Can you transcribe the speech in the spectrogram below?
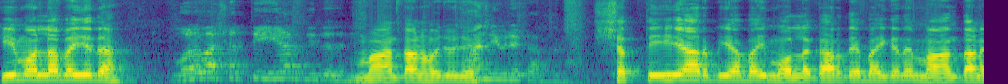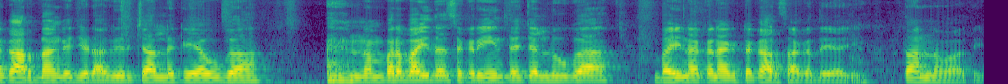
ਕੀ ਮੁੱਲ ਆ ਬਾਈ ਇਹਦਾ? ਮੁੱਲ ਬਸ 36000 ਦੀ ਦੇ ਦੇਣੀ। ਮਾਨਤਾਨ ਹੋ ਜੂ ਜੀ। ਹਾਂਜੀ ਵੀਰੇ ਕਰ ਦੇ 36000 ਰੁਪਿਆ ਬਾਈ ਮੁੱਲ ਕਰਦੇ ਬਾਈ ਕਹਿੰਦੇ ਮਾਨਤਾਨ ਕਰ ਦਾਂਗੇ ਜਿਹੜਾ ਵੀਰ ਚੱਲ ਕੇ ਆਊਗਾ। ਨੰਬਰ ਬਾਈ ਦਾ ਸਕਰੀਨ ਤੇ ਚੱਲੂਗਾ। ਬਾਈ ਨਾਲ ਕਨੈਕਟ ਕਰ ਸਕਦੇ ਆ ਜੀ। ਧੰਨਵਾਦ ਜੀ।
